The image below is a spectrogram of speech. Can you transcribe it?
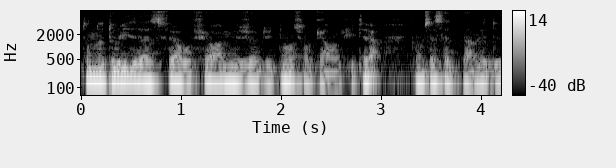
Ton autolyse va se faire au fur et à mesure du temps sur 48 heures. Comme ça, ça te permet de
